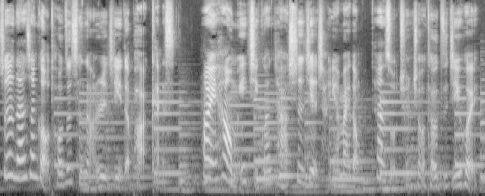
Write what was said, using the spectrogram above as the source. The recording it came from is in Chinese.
这是单身狗投资成长日记的 podcast，欢迎和我们一起观察世界产业脉动，探索全球投资机会。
